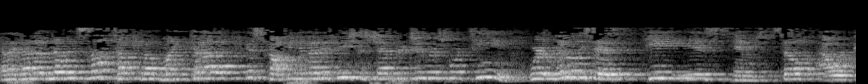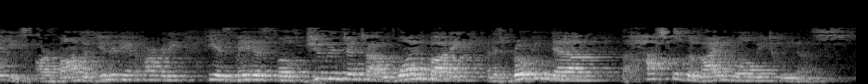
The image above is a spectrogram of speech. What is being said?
And I found out, no, it's not talking about Micah. It's talking about Ephesians chapter 2 verse 14, where it literally says, He is Himself our peace, our bond of unity and harmony. He has made us both Jew and Gentile one body and has broken down the hostile dividing wall between us.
